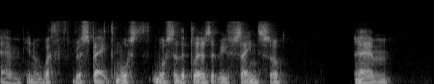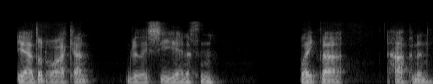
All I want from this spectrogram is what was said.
um, you know, with respect most most of the players that we've signed. So um, yeah, I don't know. I can't really see anything like that happening.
